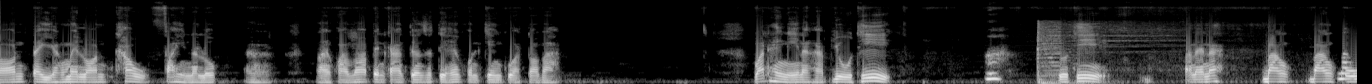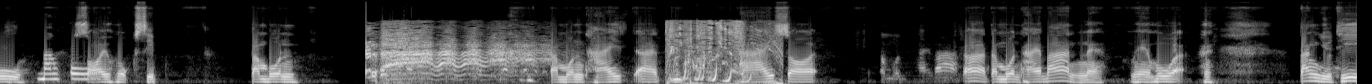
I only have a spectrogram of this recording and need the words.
ร้อนแต่ยังไม่ร้อนเท่าไฟนรกอ่าหมายความว่าเป็นการเตือนสติให้คนเกรงกลัวต่อบาปวัดแห่งนี้นะครับ อยู่ที่อะอยู่ที่อะไรนะ บางบางปู บางปูซอยหกสิบตำบลตำบลท้ายอ่าท้ายซอยตำบลท้ายบ้านอ่าตำบลท้ายบ้านนะแม่มัวตั้งอยู่ที่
